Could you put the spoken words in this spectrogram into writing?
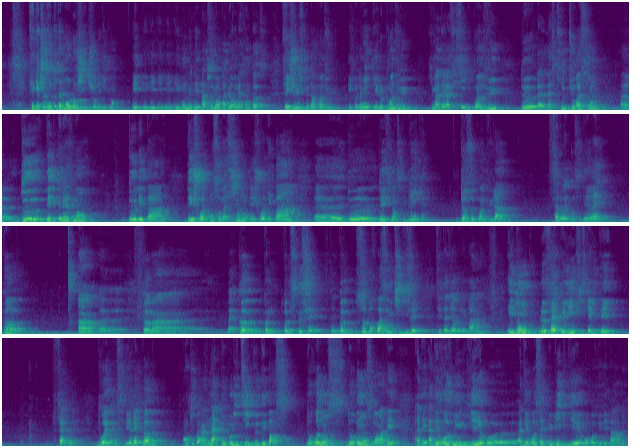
C'est quelque chose de totalement logique juridiquement. Et, mon but n'est absolument pas de le remettre en cause. C'est juste que d'un point de vue économique, qui est le point de vue qui m'intéresse ici, du point de vue de la, structuration euh, de, des prélèvements, de l'épargne, des choix de consommation, des choix d'épargne, euh, de, des finances publiques, de ce point de vue-là, ça doit être considéré comme un, euh, comme, un, ben, comme, comme, comme ce que c'est, comme ce pourquoi c'est utilisé, c'est-à-dire de l'épargne. Et donc, le fait qu'il y ait une fiscalité faible doit être considéré comme, en tout cas, un acte politique de dépense, de, renonce, de renoncement à des, revenus liés, euh, à des recettes publiques liées aux revenus d'épargne.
